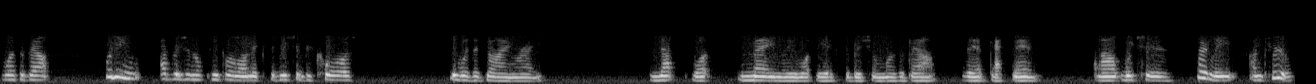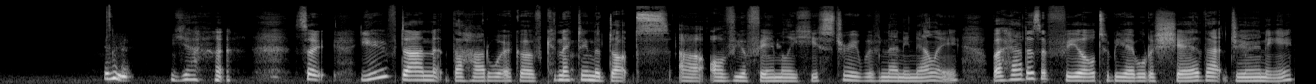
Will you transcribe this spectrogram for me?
was about putting Aboriginal people on exhibition because it was a dying race. And that's what mainly what the exhibition was about there back then, uh, which is totally untrue isn't it? Yeah. So you've done the hard work of connecting the dots uh, of your family history with Nanny Nellie, but how does it feel to be able to share that journey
